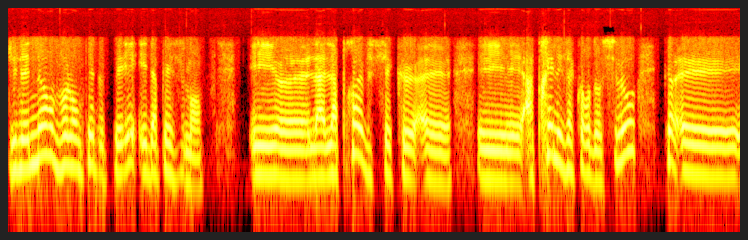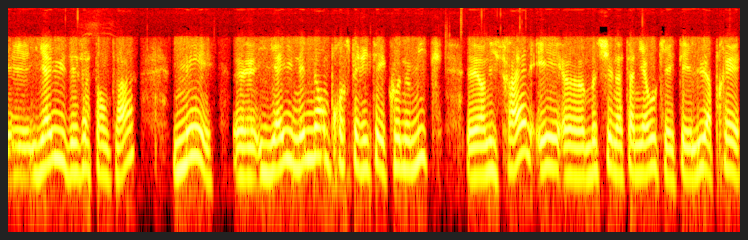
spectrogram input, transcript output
d'une énorme volonté de paix et d'apaisement. Et euh, la, la, preuve, c'est que après les accords d'Oslo, il y a eu des attentats, mais euh, il y a eu une énorme prospérité économique euh, en Israël et euh, Monsieur Netanyahou, qui a été élu après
